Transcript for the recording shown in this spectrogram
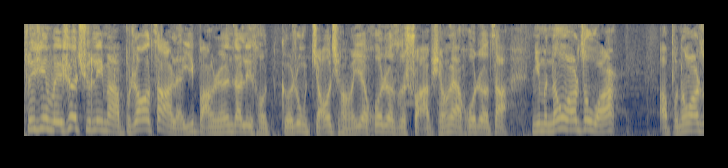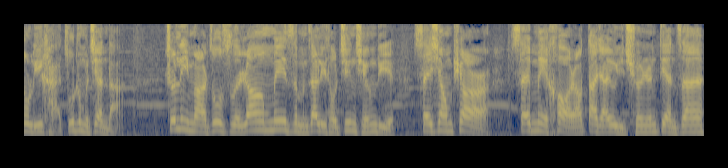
最近微社区里面不知道咋了，一帮人在里头各种交枪也或者是刷屏呀，或者咋，你们能玩就玩啊，不能玩就离开，就这么简单。这里面就是让妹子们在里头尽情的晒相片儿、晒美好，然后大家有一群人点赞，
